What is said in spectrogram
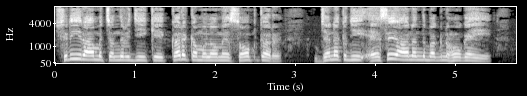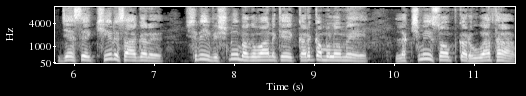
श्री रामचंद्र जी के कर कमलों में सौंपकर जनक जी ऐसे आनंद मग्न हो गए, जैसे क्षीर सागर श्री विष्णु भगवान के कर कमलों में लक्ष्मी सौंप कर हुआ था।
